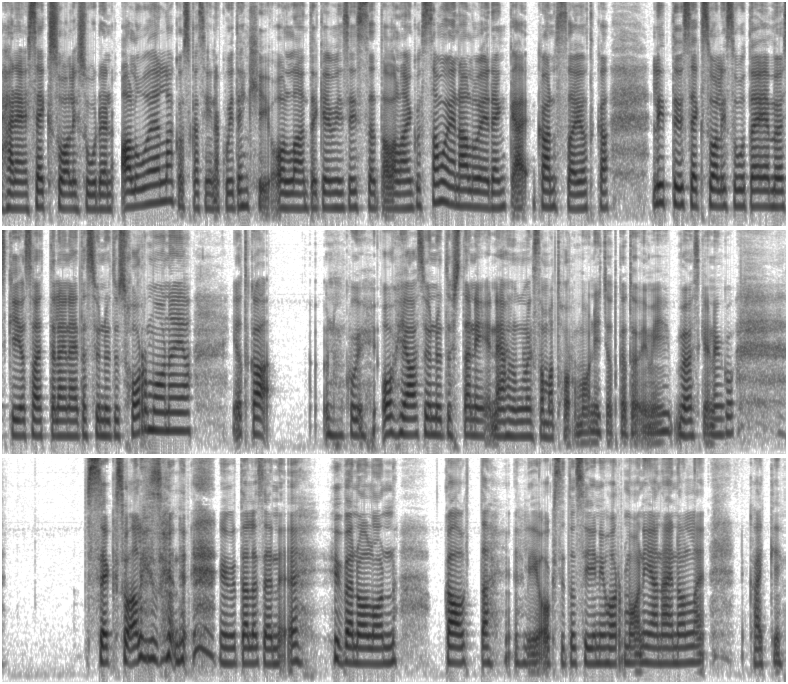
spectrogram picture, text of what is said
hänen seksuaalisuuden alueella, koska siinä kuitenkin ollaan tekemisissä tavallaan kuin samojen alueiden kanssa, jotka liittyy seksuaalisuuteen. Ja myöskin jos ajattelee näitä synnytyshormoneja, jotka kun ohjaa synnytystä, niin nehän on ne samat hormonit, jotka toimii myöskin niin kuin seksuaalisen niin tällaisen eh, hyvän olon kautta, eli oksitosiinihormoni ja näin ollen kaikki,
